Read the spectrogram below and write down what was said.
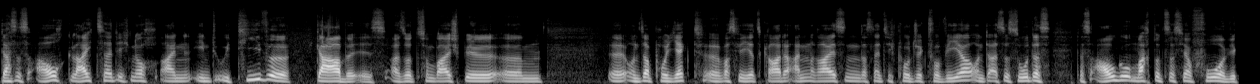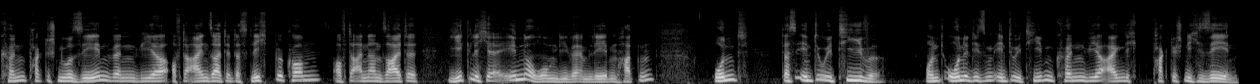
dass es auch gleichzeitig noch eine intuitive Gabe ist. Also zum Beispiel ähm, äh, unser Projekt, äh, was wir jetzt gerade anreißen, das nennt sich Project Fovea. Und da ist es so, dass das Auge macht uns das ja vor. Wir können praktisch nur sehen, wenn wir auf der einen Seite das Licht bekommen, auf der anderen Seite jegliche Erinnerungen, die wir im Leben hatten und das Intuitive. Und ohne diesem Intuitiven können wir eigentlich praktisch nicht sehen.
